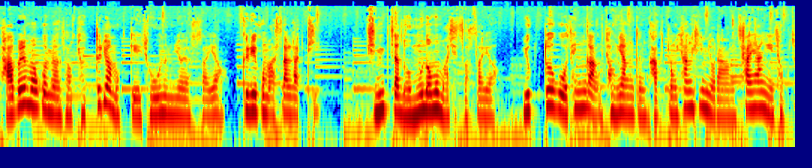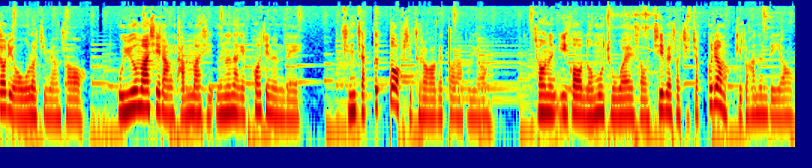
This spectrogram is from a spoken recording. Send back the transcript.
밥을 먹으면서 곁들여 먹기에 좋은 음료였어요. 그리고 마살라티. 진짜 너무너무 맛있었어요. 육두구, 생강, 정향 등 각종 향신료랑 차향이 적절히 어우러지면서 우유 맛이랑 단맛이 은은하게 퍼지는데 진짜 끝도 없이 들어가겠더라고요. 저는 이거 너무 좋아해서 집에서 직접 끓여 먹기도 하는데요.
